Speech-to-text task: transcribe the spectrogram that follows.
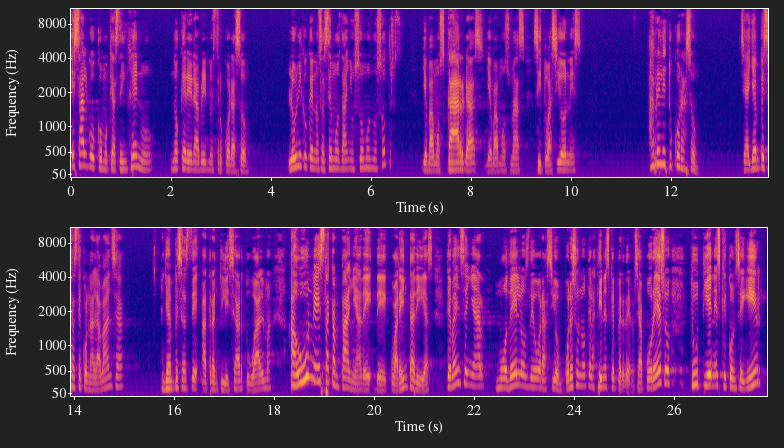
es algo como que hasta ingenuo no querer abrir nuestro corazón. Lo único que nos hacemos daño somos nosotros. Llevamos cargas, llevamos más situaciones. Ábrele tu corazón. O sea, ya empezaste con alabanza, ya empezaste a tranquilizar tu alma. Aún esta campaña de, de 40 días te va a enseñar modelos de oración. Por eso no te las tienes que perder. O sea, por eso tú tienes que conseguir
